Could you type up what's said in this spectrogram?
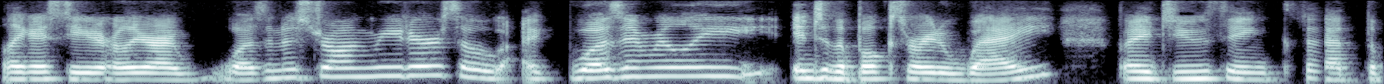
Like I stated earlier, I wasn't a strong reader, so I wasn't really into the books right away. But I do think that the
